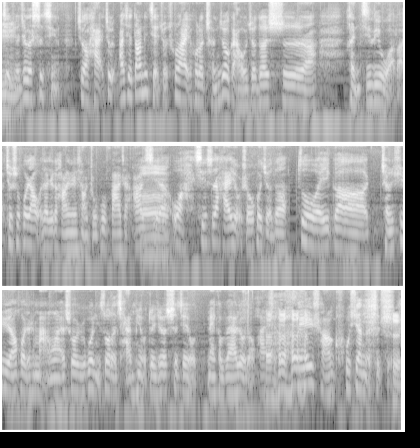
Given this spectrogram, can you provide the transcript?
解决这个事情，就还就而且当你解决出来以后的成就感，我觉得是很激励我的，就是会让我在这个行业里想逐步发展。而且哇，其实还有时候会觉得，作为一个程序员或者是码农来说，如果你做的产品有对这个世界有 make value 的话，是非常酷炫的事情。是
